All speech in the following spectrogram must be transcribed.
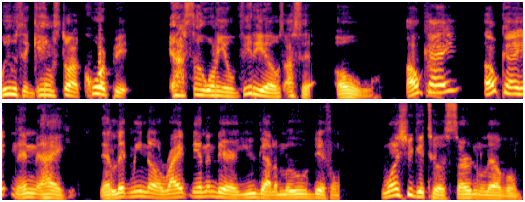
We was at GameStop Corporate and I saw one of your videos. I said, "Oh, okay, okay." And hey, that let me know right then and there you got to move different. Once you get to a certain level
